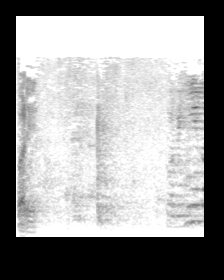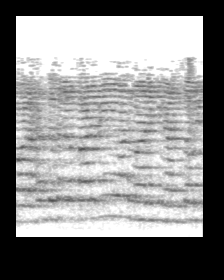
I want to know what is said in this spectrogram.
پڑھیے۔ وبه قال حدثنا القعنبي عن مالك عن ثور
